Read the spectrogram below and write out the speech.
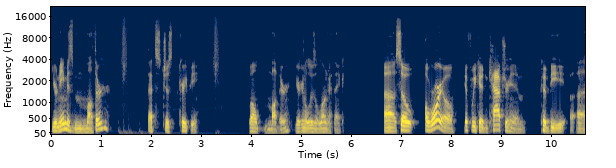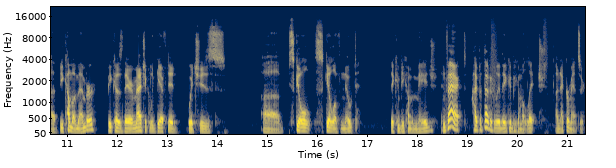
Your name is Mother? That's just creepy. Well, mother, you're going to lose a lung, I think. Uh, so Arroyo, if we could capture him, could be uh, become a member because they're magically gifted, which is uh, skill skill of note. They can become a mage. In fact, hypothetically, they could become a lich, a necromancer.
